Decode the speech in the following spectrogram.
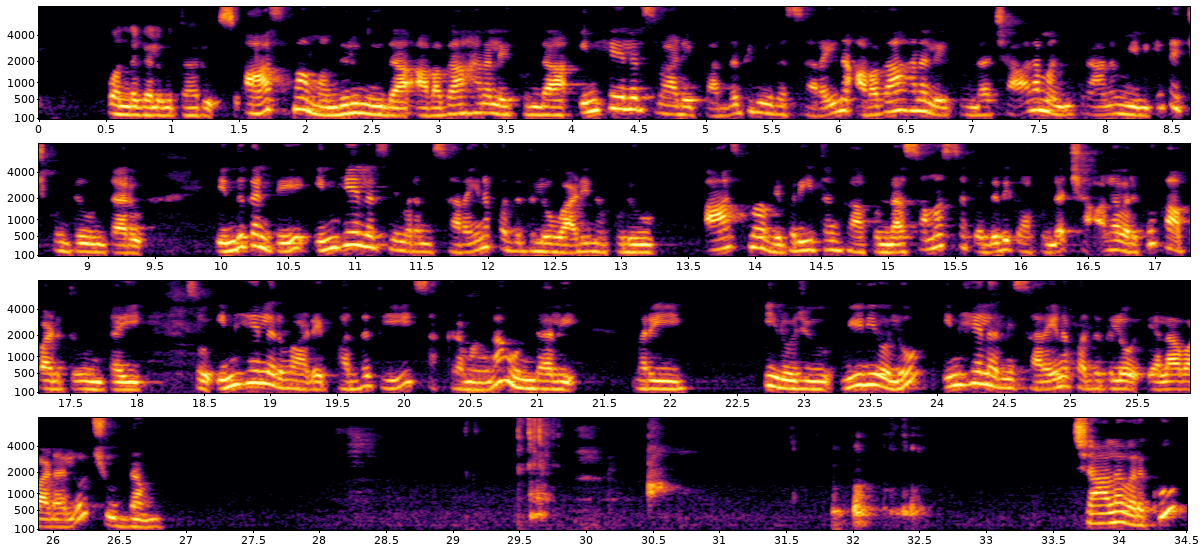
పొందగలుగుతారు. ఆస్మా మందుల మీద అవగాహన లేకుండా ఇన్హేలర్స్ వాడే పద్ధతి మీద సరైన అవగాహన లేకుండా చాలా మంది ప్రాణం మీదికి తెచ్చుకుంటూ ఉంటారు. ఎందుకంటే ఇన్హేలర్స్ని మనం సరైన పద్ధతిలో వాడినప్పుడు ఆస్మా విపరీతం కాకుండా సమస్య పెద్దది కాకుండా చాలా వరకు కాపాడుతూ ఉంటాయి. సో ఇన్హేలర్ వాడే పద్ధతి సక్రమంగా ఉండాలి. మరి ఈరోజు వీడియోలో ఇన్హేలర్ని సరైన పద్ధతిలో ఎలా వాడాలో చూద్దాం. చాలా వరకు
